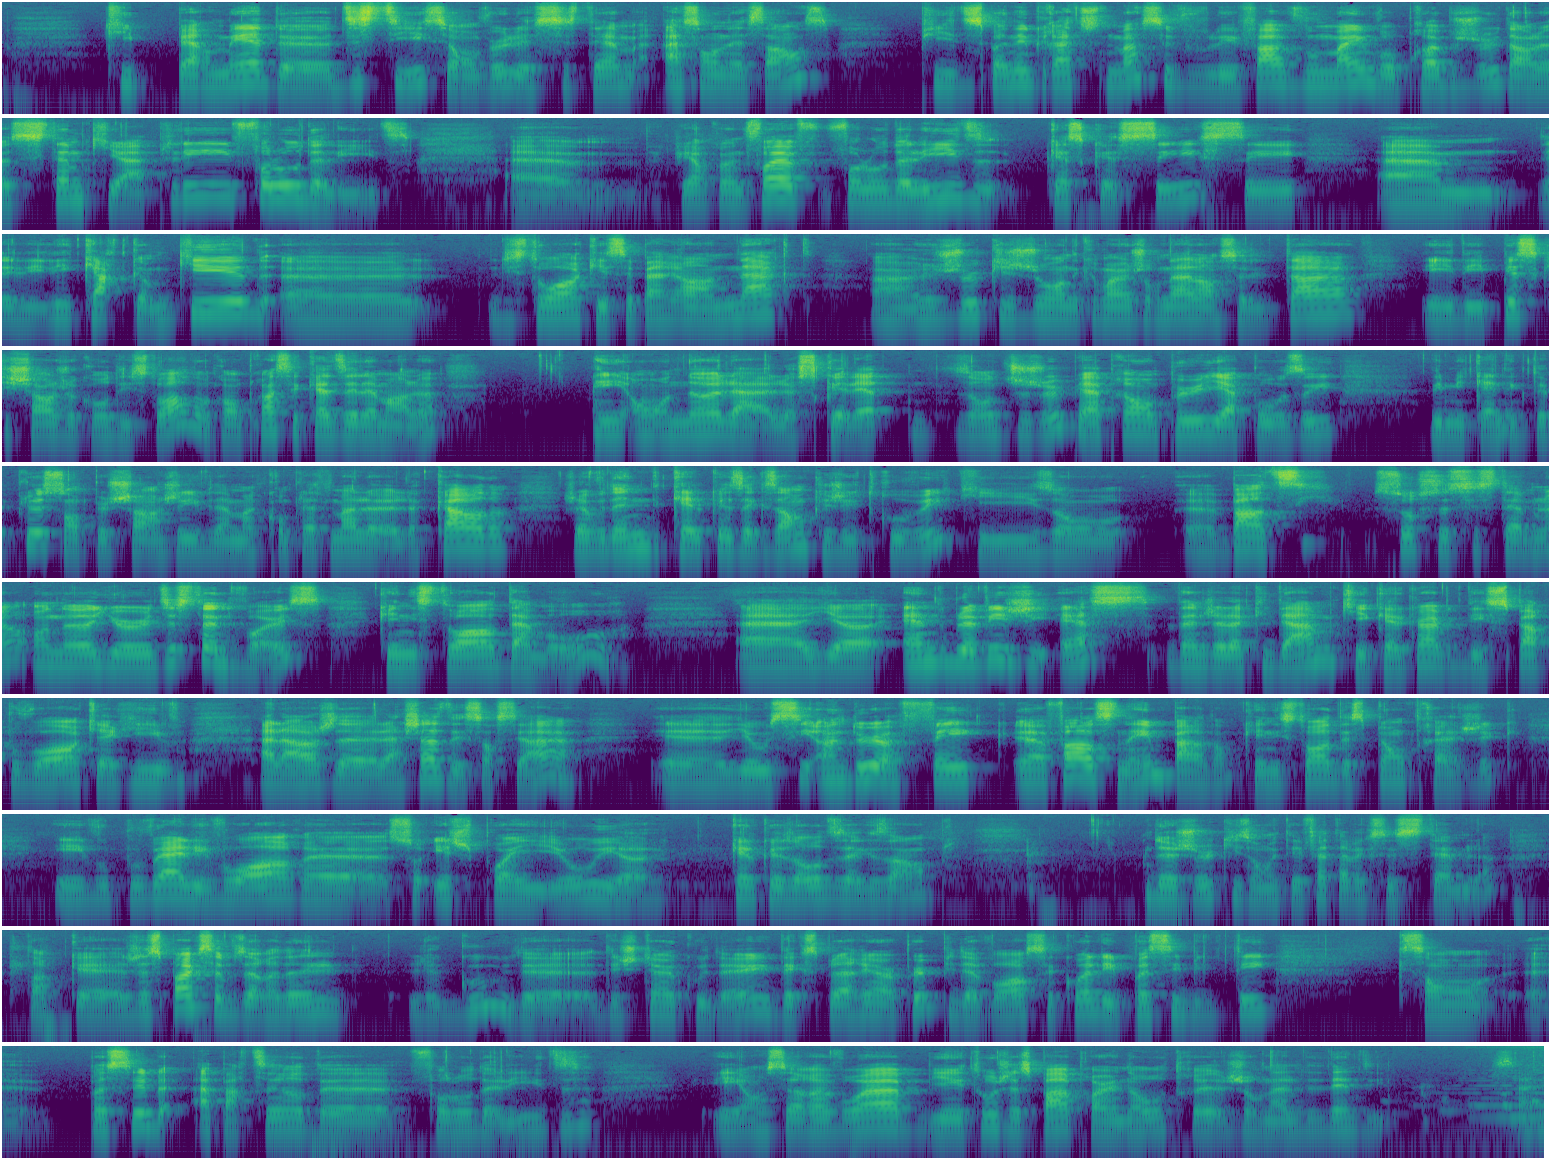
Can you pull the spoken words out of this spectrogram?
qui permet de distiller, si on veut, le système à son essence. Puis disponible gratuitement si vous voulez faire vous-même vos propres jeux dans le système qui est appelé Follow the Leads. Euh, puis encore une fois, Follow the Leads, qu'est-ce que c'est? C'est euh, les, cartes comme guide, euh, l'histoire qui est séparée en actes, un jeu qui se joue en écrivant un journal en solitaire et des pistes qui changent au cours d'histoire. Donc on prend ces quatre éléments-là et on a le squelette, du jeu. Puis après, on peut y apposer des mécaniques de plus. On peut changer évidemment complètement le, cadre. Je vais vous donner quelques exemples que j'ai trouvés qui ont bâti sur ce système-là. On a Your Distant Voice, qui est une histoire d'amour. Euh, il y a NWJS d'Angela Kidam, qui est quelqu'un avec des super pouvoirs qui arrive à l'âge de la chasse des sorcières. Euh, il y a aussi Under a Fake, False Name, pardon, qui est une histoire d'espion tragique. Et vous pouvez aller voir sur itch.io, il y a quelques autres exemples de jeux qui ont été faits avec ce système-là. Donc, euh, j'espère que ça vous aura donné le goût de, jeter un coup d'œil, d'explorer un peu, puis de voir c'est quoi les possibilités qui sont euh, possibles à partir de Follow the Leads. Et on se revoit bientôt, j'espère, pour un autre journal de lundi. Salut!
